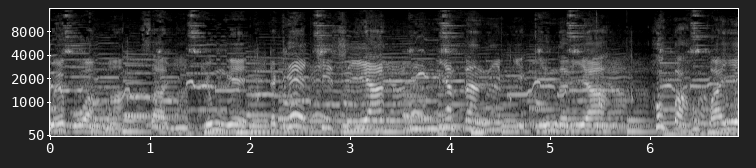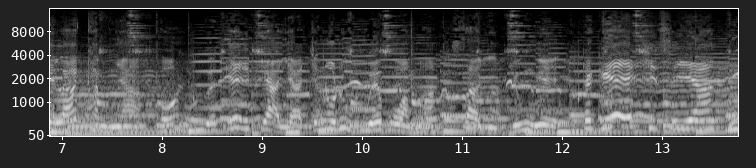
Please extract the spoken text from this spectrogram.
ဝဲဘဝမှာစာပြီးပြုံးခဲ့တကယ်ချစ်စရာဘူမြတ်တန်ရင်ပြင်းတရာဟုတ်ပါဟုတ်ပါရဲ့လားခမညာဟောလူအကဲပြရာကျွန်တော်တို့ဝဲဘဝမှာစာပြီးပြုံးခဲ့တကယ်ချစ်စရာဘူ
